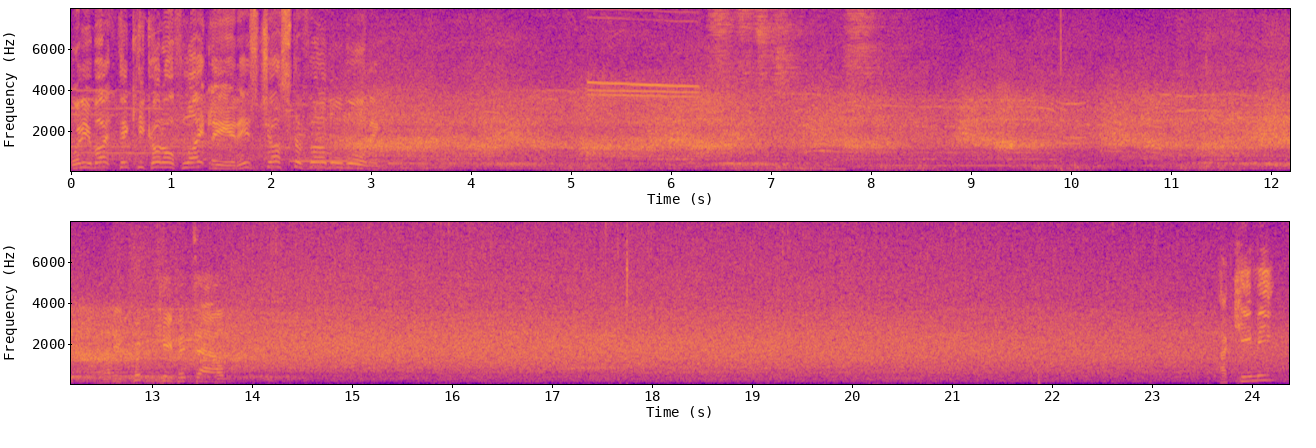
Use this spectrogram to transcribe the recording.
Well, you might think he got off lightly. It is just a verbal warning. And he couldn't keep it down. Hakimi.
